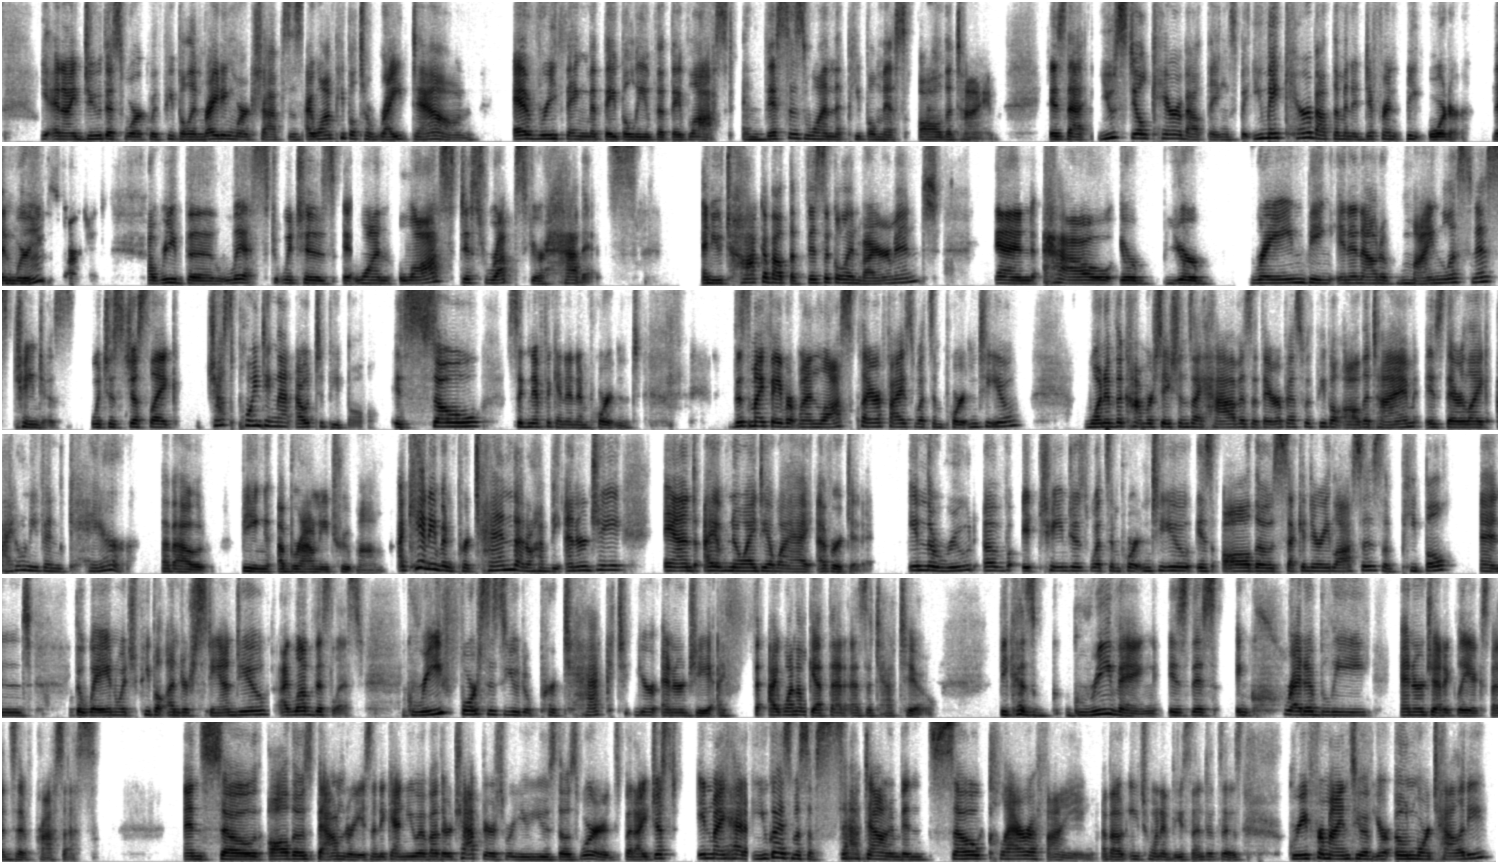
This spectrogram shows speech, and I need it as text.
and I do this work with people in writing workshops, is I want people to write down everything that they believe that they've lost. And this is one that people miss all the time is that you still care about things, but you may care about them in a different order than mm-hmm. where you started. I'll read the list, which is one loss disrupts your habits. And you talk about the physical environment and how your your brain being in and out of mindlessness changes which is just like just pointing that out to people is so significant and important. This is my favorite one. Loss clarifies what's important to you. One of the conversations i have as a therapist with people all the time is they're like i don't even care about being a brownie troop mom. I can't even pretend i don't have the energy and i have no idea why i ever did it in the root of it changes what's important to you is all those secondary losses of people and the way in which people understand you. I love this list. Grief forces you to protect your energy. I I want to get that as a tattoo because g- grieving is this incredibly energetically expensive process. And so all those boundaries, and again, you have other chapters where you use those words, but I just, in my head, you guys must have sat down and been so clarifying about each one of these sentences. Grief reminds you of your own mortality.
